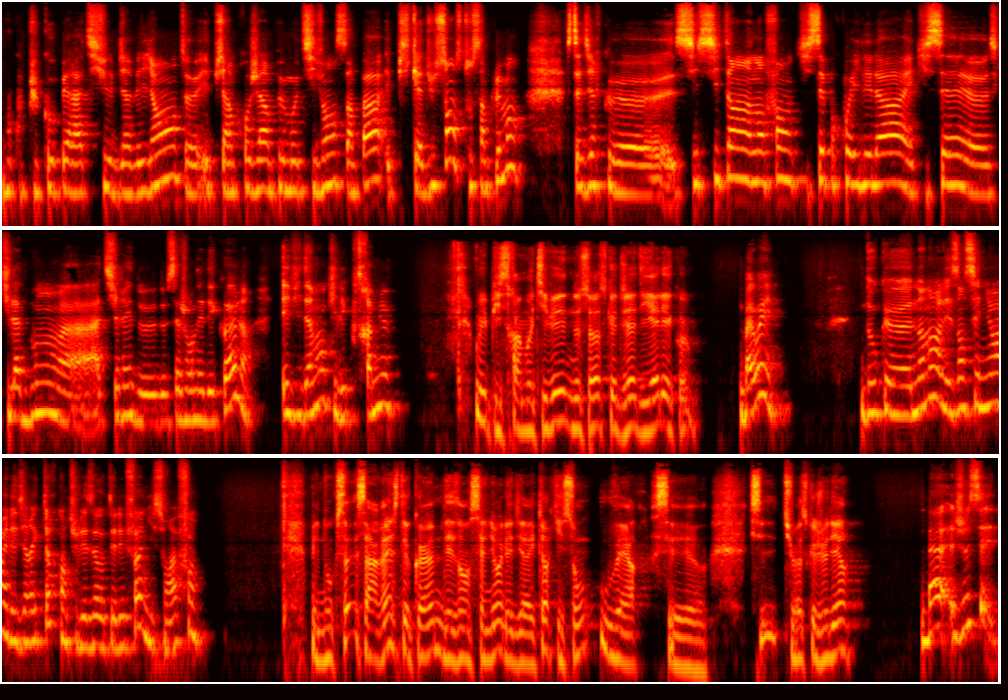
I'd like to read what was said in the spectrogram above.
beaucoup plus coopératives et bienveillantes, et puis un projet un peu motivant, sympa, et puis qui a du sens tout simplement. C'est-à-dire que si, si tu as un enfant qui sait pourquoi il est là et qui sait euh, ce qu'il a de bon à, tirer de, sa journée d'école, qu'il écoutera mieux. Oui, puis il sera motivé, ne serait-ce que déjà d'y aller, quoi. Bah oui. Donc, euh, non, non, les enseignants et les directeurs, quand tu les as au téléphone, ils sont à fond. Mais donc, ça, reste quand même des enseignants et des directeurs qui sont ouverts. C'est, euh, tu vois ce que je veux dire? Bah, je sais.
